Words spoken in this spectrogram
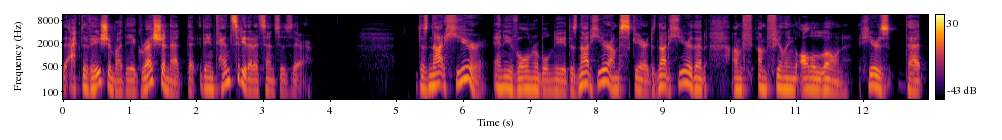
the activation, by the aggression that that the intensity that it senses there. Does not hear any vulnerable need. Does not hear I'm scared. Does not hear that I'm I'm feeling all alone. It hears that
